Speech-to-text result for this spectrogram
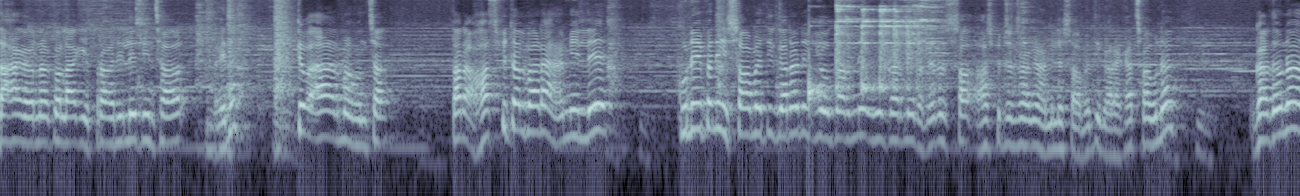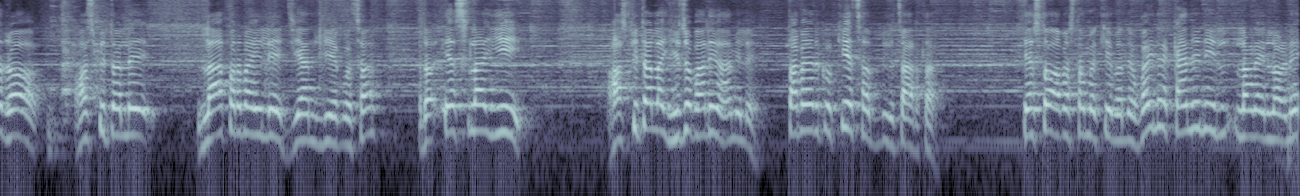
दाह गर्नको लागि प्रहरीले दिन्छ होइन? त्यो आधारमा हुन्छ। तर हस्पिटलबाट हामीले कुनै पनि सहमति गरेर यो गर्ने ऊ गर्ने भनेर स हस्पिटलसँग हामीले सहमति गरेका छैनौँ। गर्दैनौँ र हस्पिटलले लापरवाहीले ज्यान लिएको छ र यसलाई यी हस्पिटललाई हिजो भन्यो हामीले। तपाईँहरूको के छ विचार त? यस्तो अवस्थामा के भन्यो? होइन कानुनी लडाइँ लड्ने।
